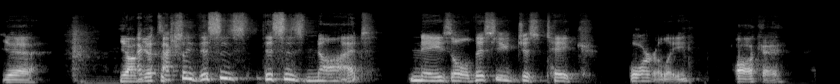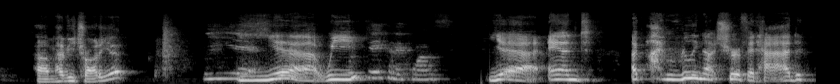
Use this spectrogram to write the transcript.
Yeah, yeah. I'm yet to- Actually, this is this is not nasal. This you just take orally. Oh, okay. Um, have you tried it yet? Yeah. Yeah, we. We've taken it once. Yeah, and I, I'm really not sure if it had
